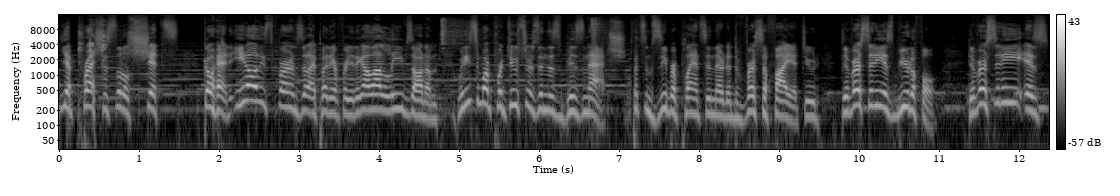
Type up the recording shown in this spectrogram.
you precious little shits. Go ahead, eat all these ferns that I put here for you. They got a lot of leaves on them. We need some more producers in this biznatch. Put some zebra plants in there to diversify it, dude. Diversity is beautiful. Diversity is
